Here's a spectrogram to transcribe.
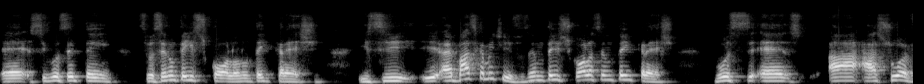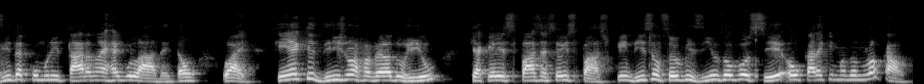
é, se você tem, se você não tem escola, não tem creche, e se e é basicamente isso, você não tem escola, você não tem creche, você é, a, a sua vida comunitária não é regulada. Então, uai, quem é que diz numa favela do Rio que aquele espaço é seu espaço? Quem diz são seus vizinhos ou você ou o cara que manda no local,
